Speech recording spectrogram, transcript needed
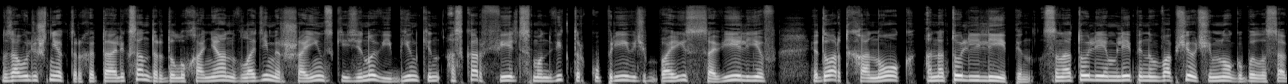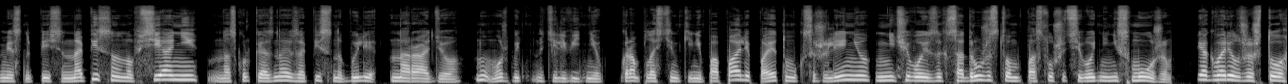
Назову лишь некоторых. Это Александр Долуханян, Владимир Шаинский, Зиновий Бинкин, Оскар Фельдсман, Виктор Купревич, Борис Савельев, Эдуард Ханок, Анатолий Лепин. С Анатолием Лепиным вообще очень много было совместно песен написано, но все они, насколько я знаю, записаны были на радио. Ну, может быть, на телевидении. Грамм-пластинки не попали, поэтому, к сожалению, ничего из их содружества мы послушать сегодня не сможем. Я говорил же, что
